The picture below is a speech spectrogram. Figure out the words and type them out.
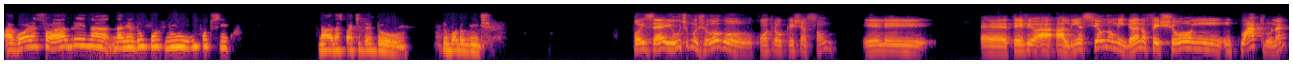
Agora só abre na, na linha do 1.5 na, nas partidas do, do Bodo Glimt. Pois é, e o último jogo contra o Christianson, ele é, teve a, a, linha, se eu não me engano, fechou em, em quatro, né?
